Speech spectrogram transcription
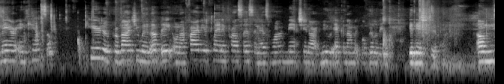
Mayor and Council. Here to provide you with an update on our five-year planning process and as Ron mentioned, our new economic mobility initiative. Um,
